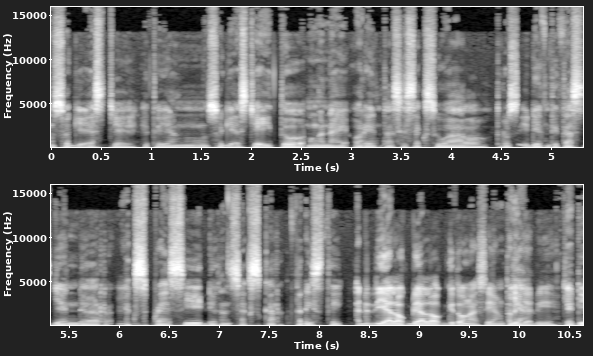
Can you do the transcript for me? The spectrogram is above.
Sogi SC itu yang Sogi SC itu mengenai orientasi seksual, terus identitas gender, Hmm. ekspresi dengan seks karakteristik. Ada dialog-dialog gitu nggak sih yang Iya. terjadi? Jadi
